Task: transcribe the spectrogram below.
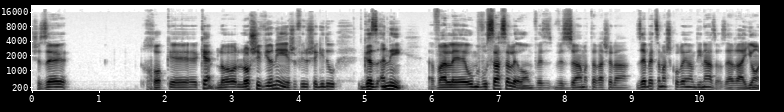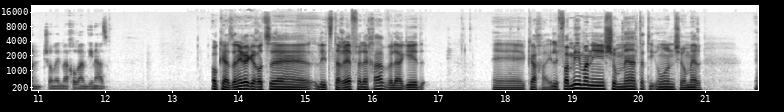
שזה חוק, אה, כן, לא, לא שוויוני, יש אפילו שיגידו גזעני. אבל uh, הוא מבוסס על לאום, וזו המטרה של ה... זה בעצם מה שקורה עם המדינה הזו, זה הרעיון שעומד מאחורי המדינה הזו. אוקיי, okay, אז אני רגע רוצה להצטרף אליך ולהגיד uh, ככה, לפעמים אני שומע את הטיעון שאומר, uh,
